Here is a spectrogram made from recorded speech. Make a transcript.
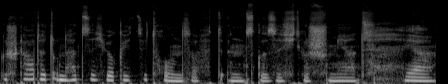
gestartet und hat sich wirklich Zitronensaft ins Gesicht geschmiert. Ja,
